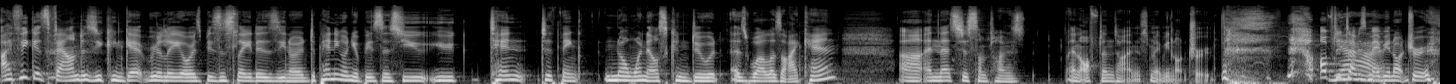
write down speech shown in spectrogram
I think as founders, you can get really, or as business leaders, you know, depending on your business, you you tend to think no one else can do it as well as I can, uh, and that's just sometimes and oftentimes maybe not true. oftentimes Yeah. maybe not true.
